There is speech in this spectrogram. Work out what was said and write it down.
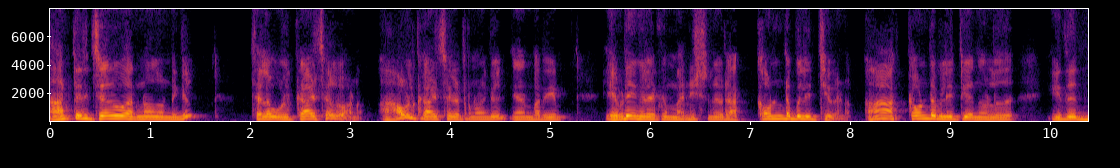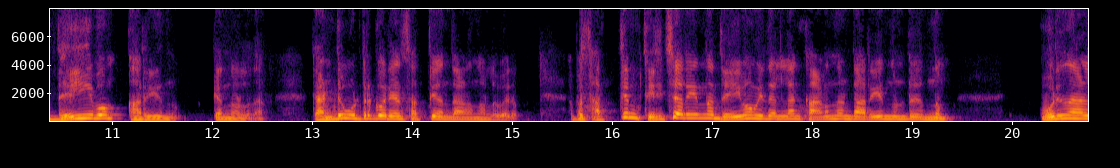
ആ തിരിച്ചറിവ് വരണമെന്നുണ്ടെങ്കിൽ ചില ഉൾക്കാഴ്ചകൾ വേണം ആ ഉൾക്കാഴ്ച കിട്ടണമെങ്കിൽ ഞാൻ പറയും എവിടെയെങ്കിലുമൊക്കെ മനുഷ്യന് ഒരു അക്കൗണ്ടബിലിറ്റി വേണം. ആ അക്കൗണ്ടബിലിറ്റി എന്നുള്ളത് ഇത് ദൈവം അറിയുന്നു എന്നുള്ളതാണ്. രണ്ടു കൂട്ടർക്കും ഒരേ സത്യം എന്താണെന്നുള്ള വരും. അപ്പം സത്യം തിരിച്ചറിയുന്ന ദൈവം ഇതെല്ലാം കാണുന്നുണ്ട് അറിയുന്നുണ്ട് എന്നും ഒരു നാൾ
